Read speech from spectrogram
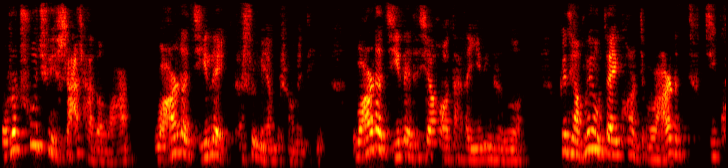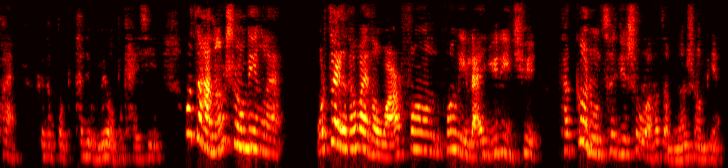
我说出去傻傻的玩，玩的极累，他睡眠不成问题；玩的极累，他消耗大，他一定是饿。跟小朋友在一块儿玩的极快，所以他不他就没有不开心。我咋能生病嘞？我再给他外头玩，风风里来雨里去，他各种刺激受了，他怎么能生病？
